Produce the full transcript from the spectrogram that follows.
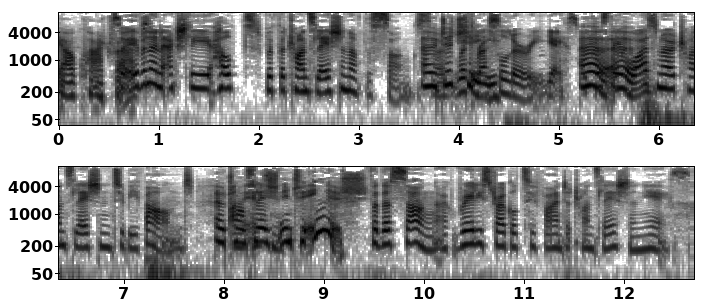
Yeah, quite right. So. Evelyn actually helped with the translation of the song. Oh, so Oh, did with she? Russell Lurie, yes. Oh, because Oh, there oh. was no translation to be found. oh, translation into English. For this song, I really struggled to find a translation, yes.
